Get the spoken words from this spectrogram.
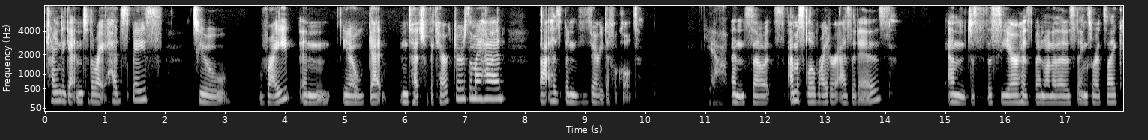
trying to get into the right headspace to write and, you know, get in touch with the characters in my head. That has been very difficult. Yeah. And so it's I'm a slow writer as it is. And just this year has been one of those things where it's like,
